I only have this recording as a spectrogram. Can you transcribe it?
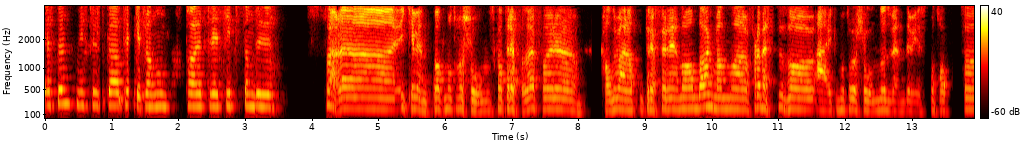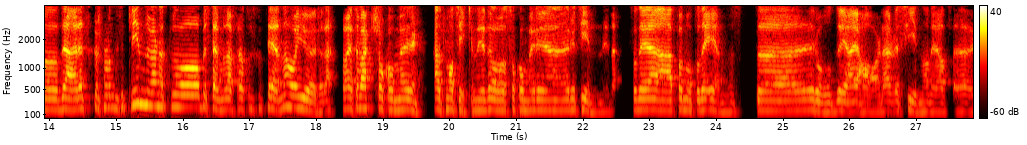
Espen, hvis du skal trekke fram noen par-tre tips som du Så er det ikke vent på at motivasjonen skal treffe deg, for det eh, kan jo være at den treffer en og annen dag, men eh, for det meste så er ikke motivasjonen nødvendigvis på topp. Så det er et spørsmål om disiplin. Du er nødt til å bestemme deg for at du skal trene og gjøre det. Og etter hvert så kommer automatikken i det, og så kommer eh, rutinen i det. Så det er på en måte det eneste rådet jeg har der, ved siden av det at eh,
